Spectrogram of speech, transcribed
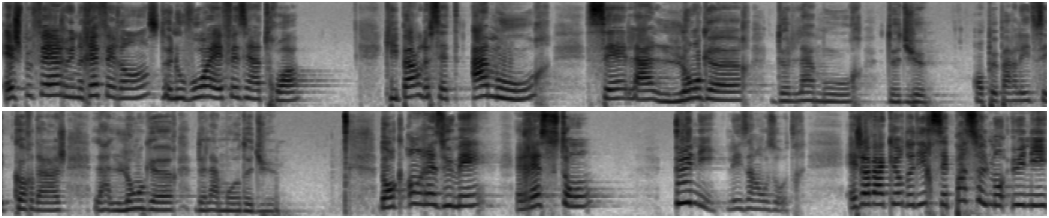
Et je peux faire une référence de nouveau à Ephésiens 3, qui parle de cet amour, c'est la longueur de l'amour de Dieu. On peut parler de ces cordages, la longueur de l'amour de Dieu. Donc, en résumé, restons unis les uns aux autres. Et j'avais à cœur de dire, c'est pas seulement uni,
